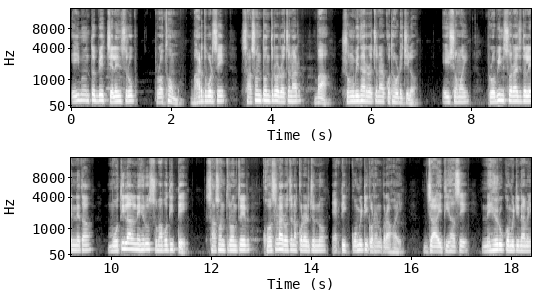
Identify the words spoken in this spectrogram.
এই মন্তব্যের চ্যালেঞ্জ স্বরূপ প্রথম ভারতবর্ষে শাসনতন্ত্র রচনার বা সংবিধান রচনার কথা উঠেছিল। এই সময় প্রবীণ স্বরাজ দলের নেতা মতিলাল নেহেরুর সভাপতিত্বে শাসনতন্ত্রের খসড়া রচনা করার জন্য একটি কমিটি গঠন করা হয়। যা ইতিহাসে নেহেরু কমিটি নামে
